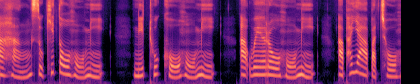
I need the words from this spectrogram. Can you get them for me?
อหังสุขิโตโหมิ นิทุกโขโหมิ อเวโรโหมิ อพยาปัชโชโห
